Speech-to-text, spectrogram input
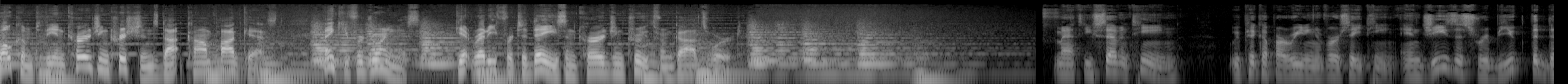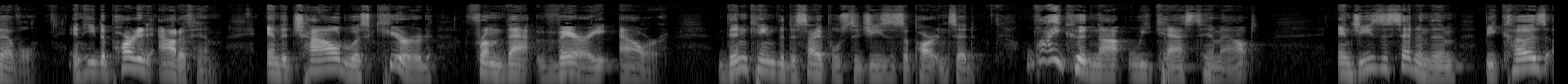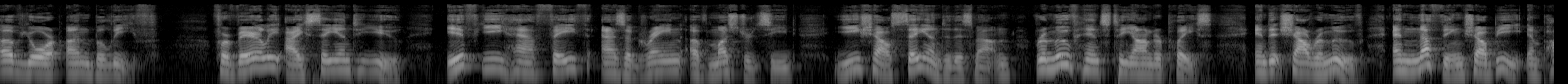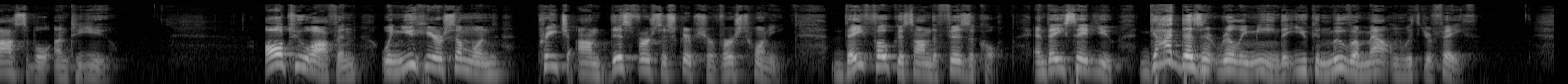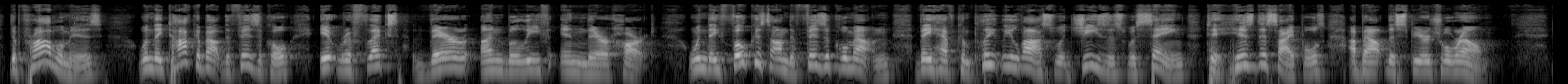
Welcome to the encouragingchristians.com podcast. Thank you for joining us. Get ready for today's encouraging truth from God's Word. Matthew 17, we pick up our reading in verse 18. And Jesus rebuked the devil, and he departed out of him, and the child was cured from that very hour. Then came the disciples to Jesus apart and said, Why could not we cast him out? And Jesus said unto them, Because of your unbelief. For verily I say unto you, if ye have faith as a grain of mustard seed, ye shall say unto this mountain, Remove hence to yonder place, and it shall remove, and nothing shall be impossible unto you. All too often, when you hear someone preach on this verse of Scripture, verse 20, they focus on the physical and they say to you, God doesn't really mean that you can move a mountain with your faith. The problem is, when they talk about the physical, it reflects their unbelief in their heart. When they focus on the physical mountain, they have completely lost what Jesus was saying to his disciples about the spiritual realm.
